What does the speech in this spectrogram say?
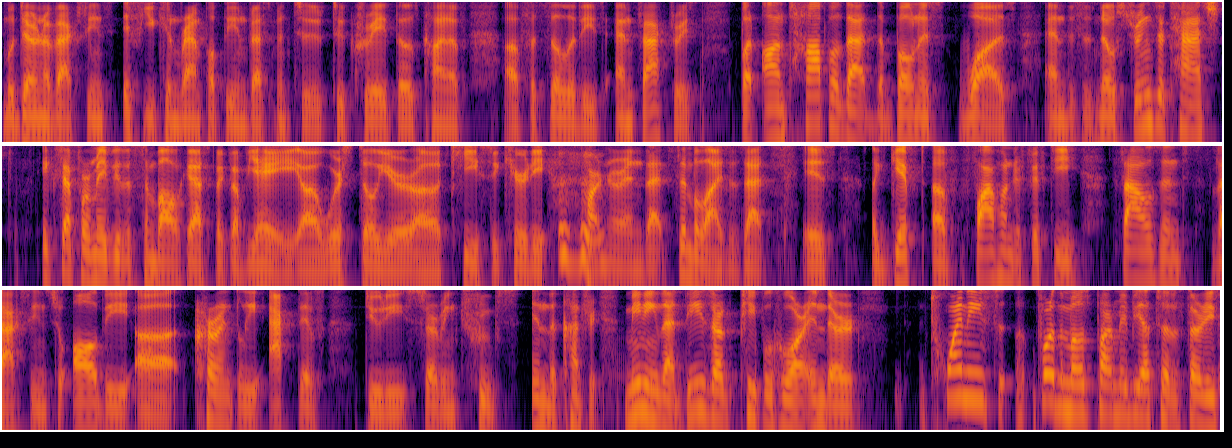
Moderna vaccines if you can ramp up the investment to, to create those kind of uh, facilities and factories. But on top of that, the bonus was, and this is no strings attached, except for maybe the symbolic aspect of, yay, uh, we're still your uh, key security partner, and that symbolizes that, is a gift of 550,000 vaccines to all the uh, currently active duty serving troops in the country, meaning that these are people who are in their 20s for the most part, maybe up to the 30s,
